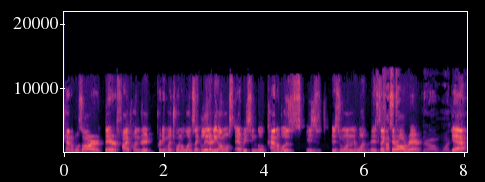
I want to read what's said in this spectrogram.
cannibals are. They're 500 pretty much one on ones. Like literally almost every single cannibal is is is one on one. It's like custom. they're all rare. They're all one. Yeah. yeah.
